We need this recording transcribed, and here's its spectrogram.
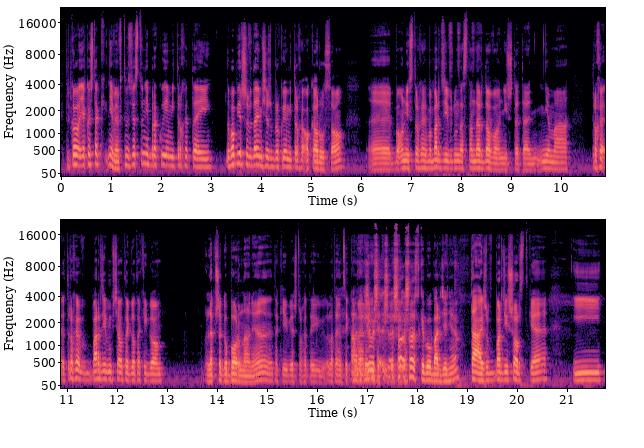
tylko jakoś tak, nie wiem, w tym zwiastunie brakuje mi trochę tej, no po pierwsze wydaje mi się, że brakuje mi trochę Oka Russo, E, bo on jest trochę chyba bardziej wygląda standardowo niż te, te nie ma, trochę, trochę bardziej bym chciał tego takiego lepszego Borna, nie? Takiej, wiesz, trochę tej latającej kamery. A, tak, żeby sz szorstkie było bardziej, nie? Tak, żeby bardziej szorstkie i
